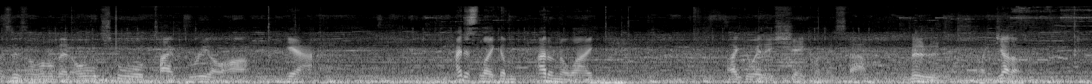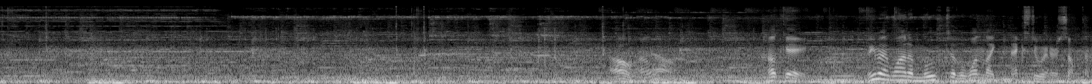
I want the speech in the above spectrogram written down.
This is a little bit old school type reel, huh? Yeah. I just like them. I don't know why. I like the way they shake when they stop. Like jello. Oh, no. Okay. We might want to move to the one like next to it or something.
